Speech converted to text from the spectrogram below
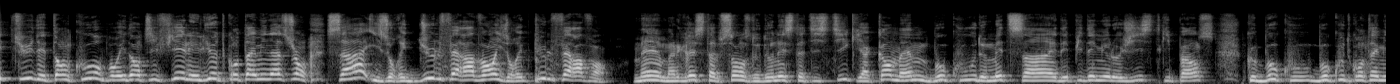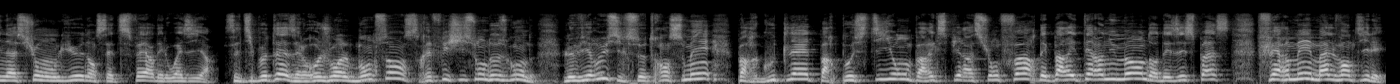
étude est en cours pour identifier les lieux de contamination. Ça, ils auraient dû le faire avant, ils auraient pu le faire avant. Mais malgré cette absence de données statistiques, il y a quand même beaucoup de médecins et d'épidémiologistes qui pensent que beaucoup, beaucoup de contaminations ont lieu dans cette sphère des loisirs. Cette hypothèse, elle rejoint le bon sens. Réfléchissons deux secondes. Le virus, il se transmet par gouttelettes, par postillons, par expiration forte et par éternuement dans des espaces fermés, mal ventilés.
